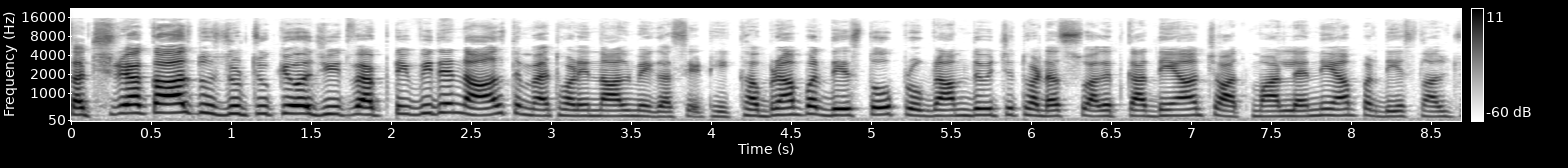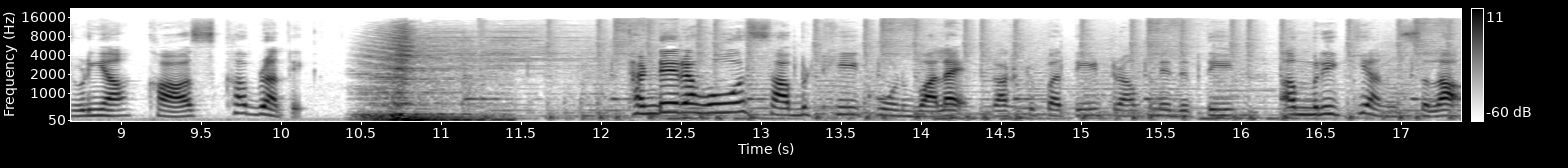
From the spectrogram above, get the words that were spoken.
ਸਤਿ ਸ਼੍ਰੀ ਅਕਾਲ, ਤੁਸੀਂ ਜੁੜ ਚੁੱਕੇ ਹੋ ਅਜੀਤ ਵੈਬ ਟੀਵੀ ਦੇ ਨਾਲ ਤੇ ਮੈਂ ਤੁਹਾਡੇ ਨਾਲ ਮੇਗਾ ਸੇਠੀ। ਖਬਰਾਂ ਪ੍ਰਦੇਸ਼ ਤੋਂ ਪ੍ਰੋਗਰਾਮ ਦੇ ਵਿੱਚ ਤੁਹਾਡਾ ਸਵਾਗਤ ਕਰਦੇ ਹਾਂ ਚਾਤ ਮਾਰ ਲੈਂਦੇ ਹਾਂ, ਪ੍ਰਦੇਸ਼ ਨਾਲ ਜੁੜੀਆਂ ਖਾਸ ਖਬਰਾਂ ਤੇ। ਠੰਡੇ ਰਹੋ, ਸਭ ਠੀਕ ਹੋਣ ਵਾਲਾ ਹੈ, ਰਾਸ਼ਟਰਪਤੀ ਟਰੰਪ ਨੇ ਦਿੱਤੀ ਅਮਰੀਕੀਆਂ ਨੂੰ ਸਲਾਹ।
